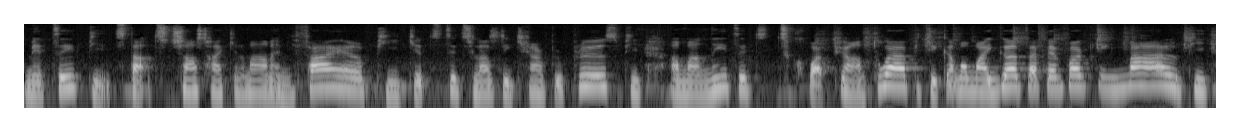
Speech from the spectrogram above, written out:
mais tu sais, puis tu, tu te changes tranquillement en mammifère, puis que tu tu lances des cris un peu plus, puis à un moment donné, tu tu crois plus en toi, puis t'es comme oh my god, ça fait fucking mal, puis tu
